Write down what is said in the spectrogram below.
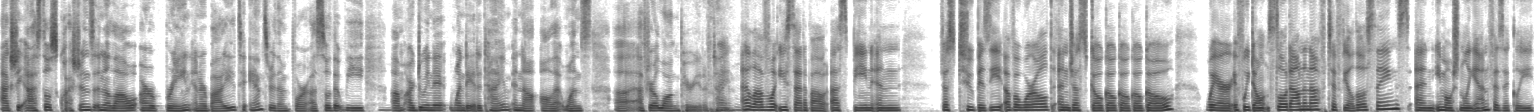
actually ask those questions and allow our brain and our body to answer them for us so that we um, are doing it one day at a time and not all at once uh, after a long period of time. I love what you said about us being in just too busy of a world and just go, go, go, go, go. Where if we don't slow down enough to feel those things and emotionally and physically,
